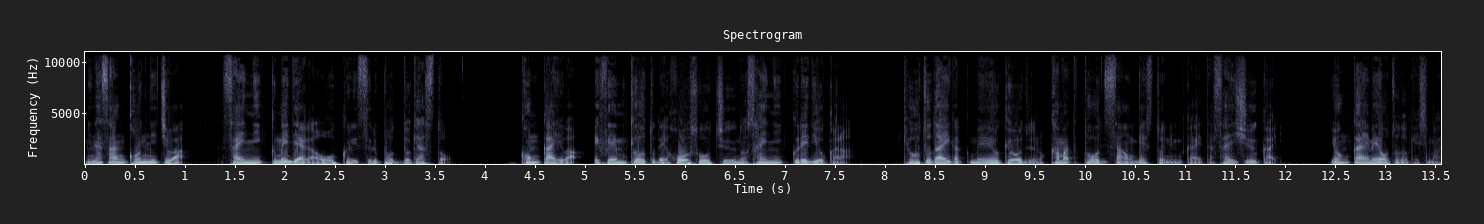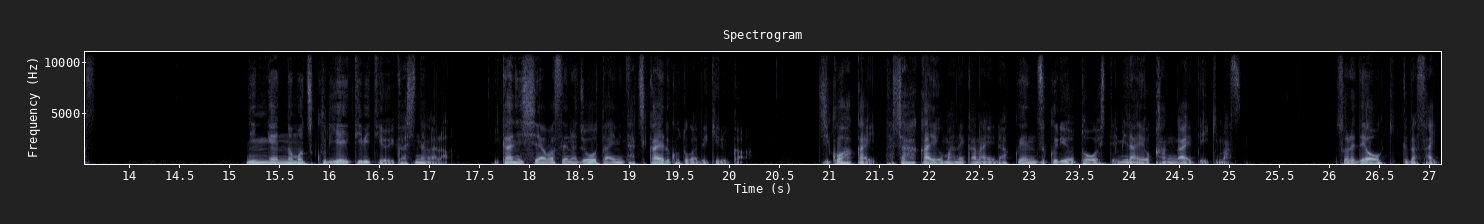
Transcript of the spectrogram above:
皆さんこんにちは。サイニックメディアがお送りするポッドキャスト。今回は FM 京都で放送中のサイニックレディオから、京都大学名誉教授の鎌田東司さんをゲストに迎えた最終回、4回目をお届けします。人間の持つクリエイティビティを活かしながら、いかに幸せな状態に立ち返ることができるか、自己破壊、他者破壊を招かない楽園づくりを通して未来を考えていきます。それではお聞きください。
